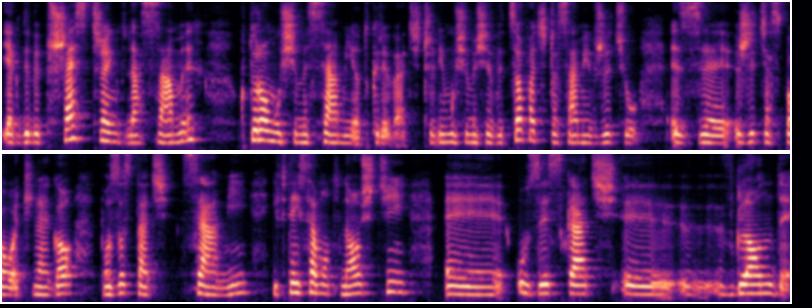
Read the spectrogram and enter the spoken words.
jak gdyby przestrzeń w nas samych, którą musimy sami odkrywać, czyli musimy się wycofać czasami w życiu z życia społecznego, pozostać sami i w tej samotności e, uzyskać e, wglądy,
